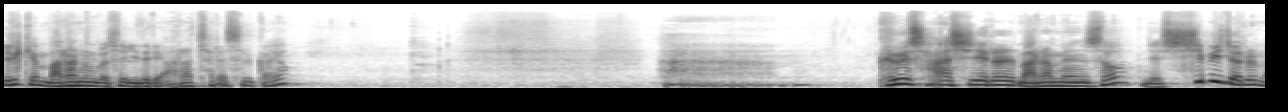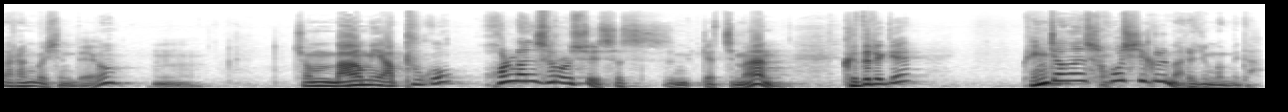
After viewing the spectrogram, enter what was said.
이렇게 말하는 것을 이들이 알아차렸을까요? 아, 그 사실을 말하면서 이제 12절을 말한 것인데요. 음, 좀 마음이 아프고 혼란스러울 수 있었겠지만 그들에게 굉장한 소식을 말해준 겁니다.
